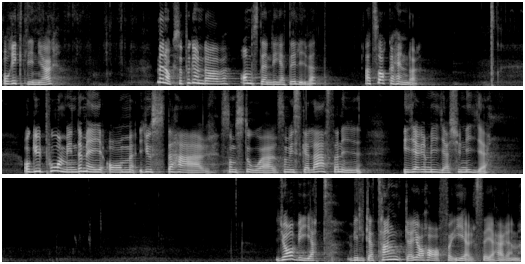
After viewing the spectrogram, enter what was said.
och riktlinjer, men också på grund av omständigheter i livet, att saker händer. Och Gud påminde mig om just det här som står, som vi ska läsa nu i Jeremia 29. Jag vet vilka tankar jag har för er, säger Herren,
